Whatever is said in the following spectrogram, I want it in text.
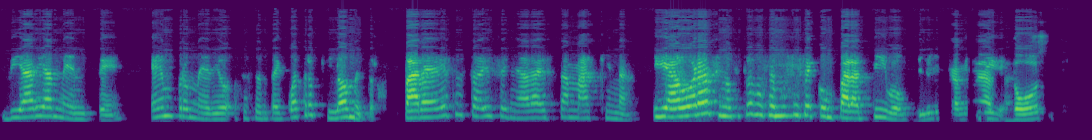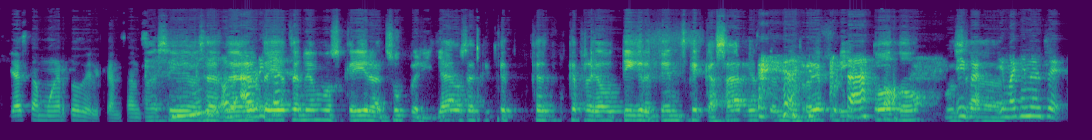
diariamente en promedio 64 kilómetros. Para eso está diseñada esta máquina. Y ahora, si nosotros hacemos ese comparativo. Y camina dos, ya está muerto del cansancio. Así, o sea, ahorita ya tenemos que ir al súper y ya, o sea, ¿qué, qué, fregado tigre tienes que cazar? Ya está en el refri, todo. Imagínense,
